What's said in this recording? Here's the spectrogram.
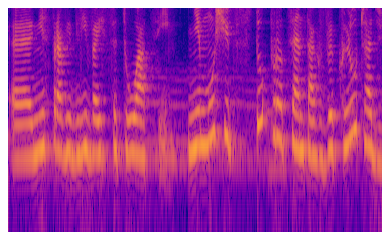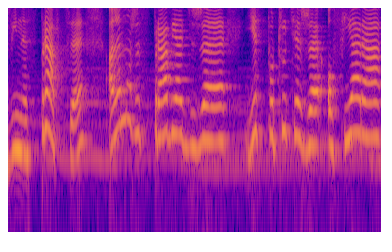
e, niesprawiedliwej sytuacji. Nie musi w 100% wykluczać winy sprawcy, ale może sprawiać, że jest poczucie, że ofiara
